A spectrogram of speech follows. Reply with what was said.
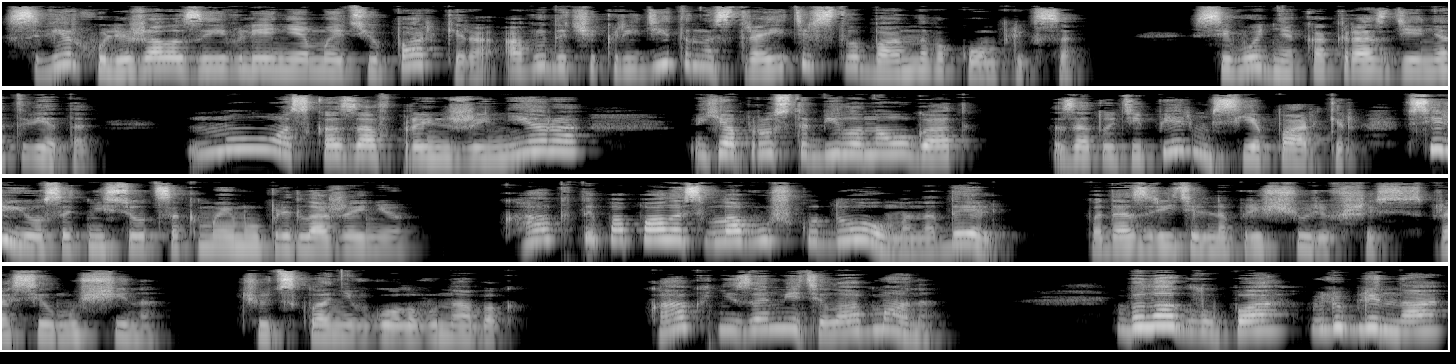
Сверху лежало заявление Мэтью Паркера о выдаче кредита на строительство банного комплекса. Сегодня как раз день ответа. Ну, а сказав про инженера, я просто била наугад. Зато теперь мсье Паркер всерьез отнесется к моему предложению. «Как ты попалась в ловушку Доумана, Дель?» Подозрительно прищурившись, спросил мужчина, чуть склонив голову на бок. «Как не заметила обмана?» «Была глупа, влюблена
